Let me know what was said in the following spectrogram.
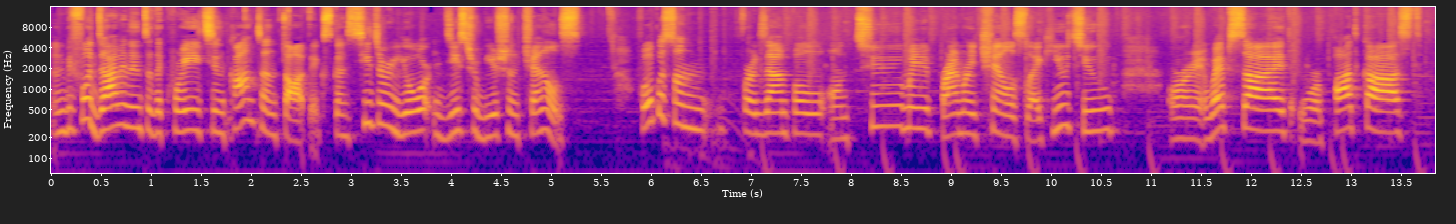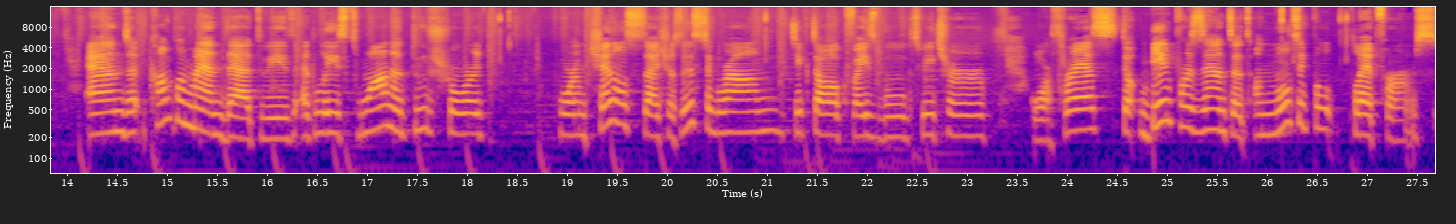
And before diving into the creating content topics, consider your distribution channels. Focus on, for example, on two maybe primary channels like YouTube or a website or podcast and complement that with at least one or two short form channels such as Instagram, TikTok, Facebook, Twitter, or Threads. So being presented on multiple platforms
